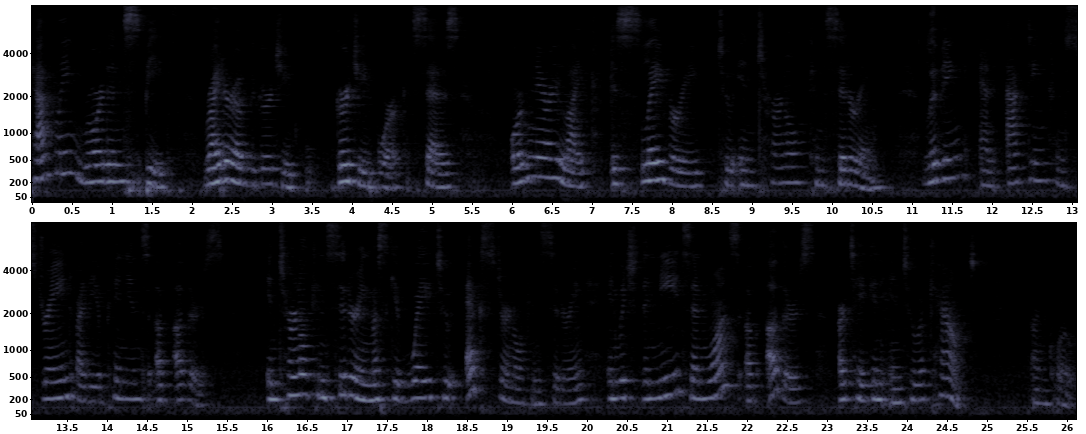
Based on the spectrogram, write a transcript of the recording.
Kathleen Riordan Speeth, writer of the Gurdjieff, Gurdjieff work, says, ordinary life is slavery to internal considering living and acting constrained by the opinions of others. Internal considering must give way to external considering, in which the needs and wants of others are taken into account. Unquote.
